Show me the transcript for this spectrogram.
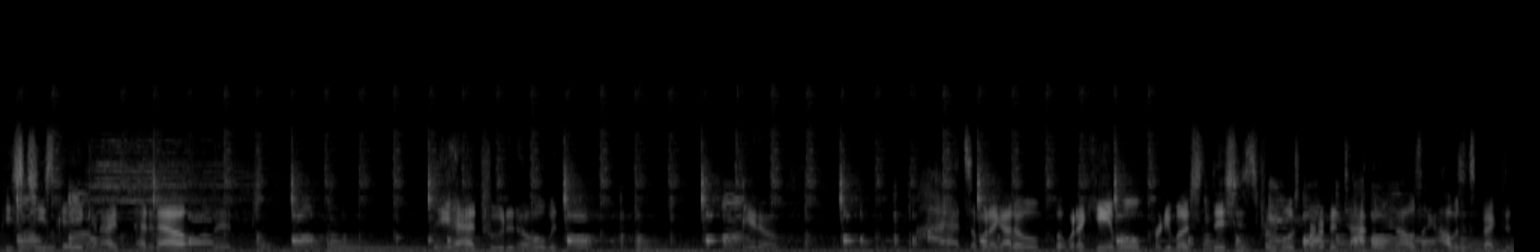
piece of cheesecake, and I headed out. And then they had food at home, and you know, I had some when I got home. But when I came home, pretty much the dishes for the most part have been tackled. And I was like, I was expecting,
